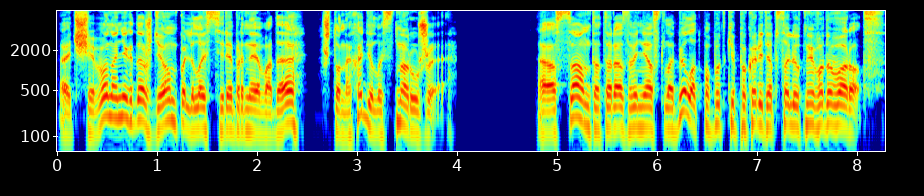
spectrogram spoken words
отчего на них дождем полилась серебряная вода, что находилась снаружи. А сам-то ты разве не ослабел от попытки покорить абсолютный водоворот?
